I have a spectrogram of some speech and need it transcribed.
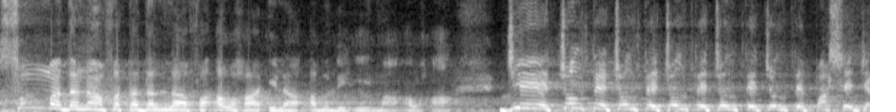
সুম্মা দানা ফাতাদাল্লা ফাআওহা ইলা আবদিহি মা আওহা। যে চলতে চলতে চলতে চলতে চলতে পাশে যে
